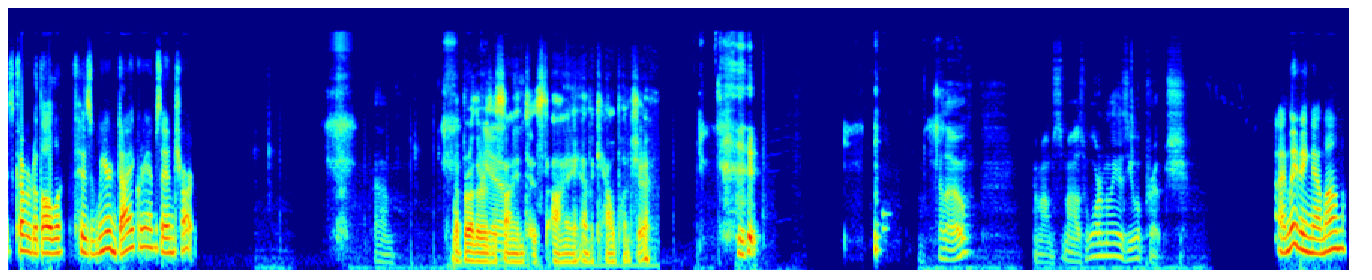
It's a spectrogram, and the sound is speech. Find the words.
It's covered with all of his weird diagrams and charts. Um, My brother is Yeah. a scientist. I am a cowpuncher. hello. Your mom smiles warmly as you approach. I'm leaving now, Mom.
